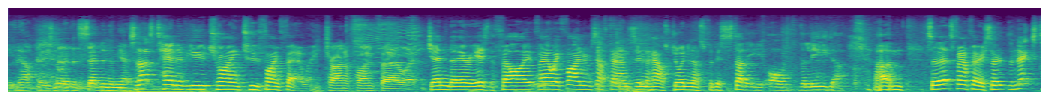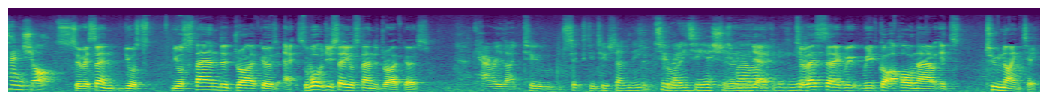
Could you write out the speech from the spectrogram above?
He's up, but he's not even sending them yet. So that's 10 of you trying to find fairway. Trying to find fairway. Agenda, here he is, the fair- fairway finder himself, Dan's in the house joining us for this study of the leader. Um, so that's found fairway. So the next 10 shots, So we're saying your your standard drive goes X. So what would you say your standard drive goes? Carry like 260, 270. 280 ish as well. I reckon it can So let's say we, we've got a hole now, it's 290.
